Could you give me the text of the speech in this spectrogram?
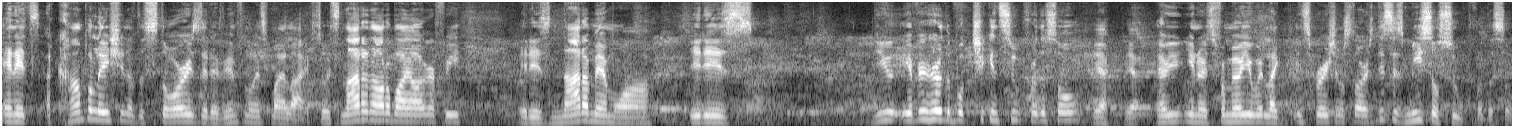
and it's a compilation of the stories that have influenced my life. So it's not an autobiography. It is not a memoir. It is. You, you ever heard the book Chicken Soup for the Soul? yeah, yeah. Are you, you know, it's familiar with like inspirational stories. This is miso soup for the soul.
